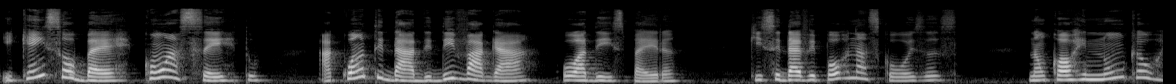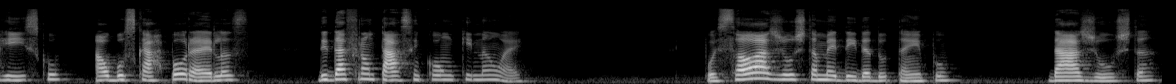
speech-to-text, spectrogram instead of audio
E quem souber com acerto a quantidade de vagar ou a de espera que se deve pôr nas coisas, não corre nunca o risco, ao buscar por elas, de defrontar-se com o que não é. Pois só a justa medida do tempo dá a justa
